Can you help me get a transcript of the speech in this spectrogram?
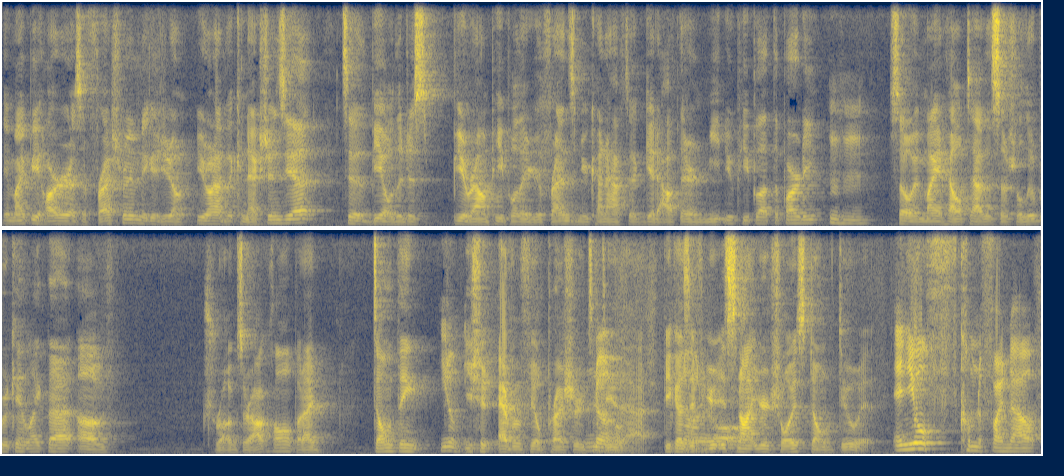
It might be harder as a freshman because you don't you don't have the connections yet to be able to just be around people that are your friends and you kind of have to get out there and meet new people at the party. Mm-hmm. So it might help to have the social lubricant like that of drugs or alcohol, but I don't think You don't- you should ever feel pressured to No, do that because if you it's not your choice, don't do it. and you'll f- come to find out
